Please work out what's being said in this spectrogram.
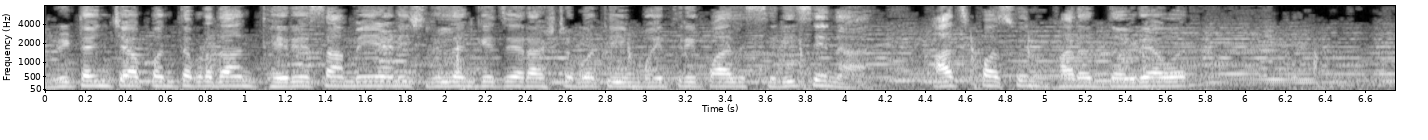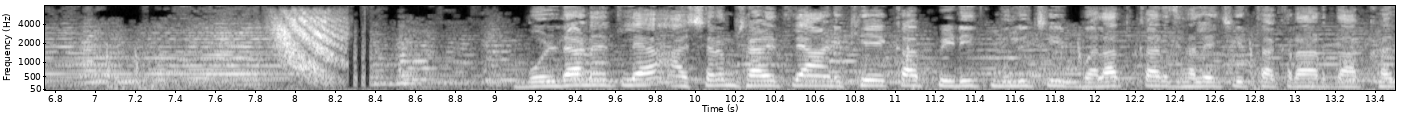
ब्रिटनच्या पंतप्रधान थेरेसा मे आणि श्रीलंकेचे राष्ट्रपती मैत्रीपाल सिरिसेना आजपासून भारत दौऱ्यावर. बुलडाण्यातल्या आश्रमशाळेतल्या आणखी एका पीडित मुलीची बलात्कार झाल्याची तक्रार दाखल.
